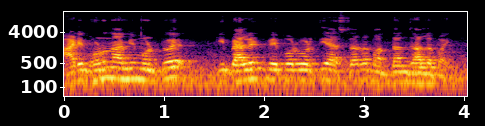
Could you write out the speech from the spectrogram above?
आणि म्हणून आम्ही म्हणतोय की बॅलेट पेपरवरती असताना मतदान झालं पाहिजे.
